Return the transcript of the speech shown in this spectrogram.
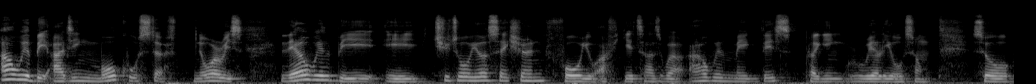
I will be adding more cool stuff. No worries. There will be a tutorial section for your affiliates as well. I will make this plugin really awesome. So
